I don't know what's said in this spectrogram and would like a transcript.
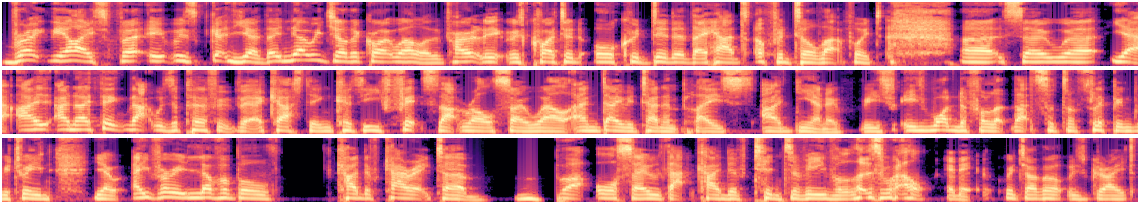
broke the ice, but it was, yeah, they know each other quite well. And apparently it was quite an awkward dinner they had up until that point. Uh, so, uh, yeah, I, and I think that was a perfect bit of casting because he fits that role so well. And David Tennant plays, uh, you know, he's, he's wonderful at that sort of flipping between, you know, a very lovable kind of character, but also that kind of tint of evil as well in it, which I thought was great.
